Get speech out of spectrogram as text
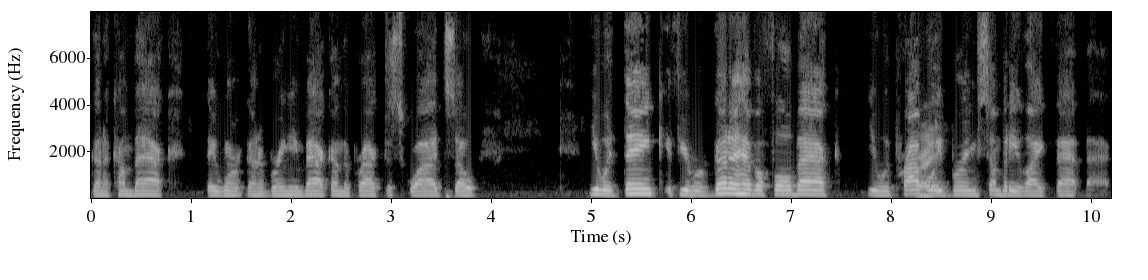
going to come back. They weren't going to bring him back on the practice squad. So you would think if you were going to have a fullback, you would probably right. bring somebody like that back.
